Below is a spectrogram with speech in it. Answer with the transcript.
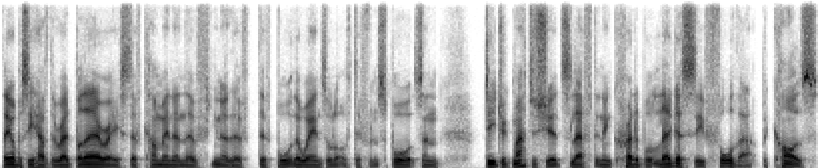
they obviously have the red bull air race they've come in and they've you know they've they've bought their way into a lot of different sports and Dietrich Mateschitz left an incredible legacy for that because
